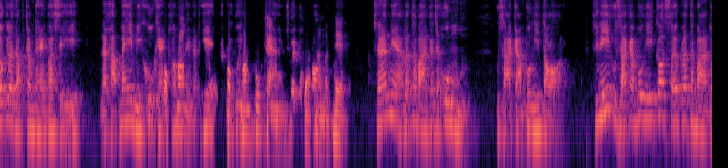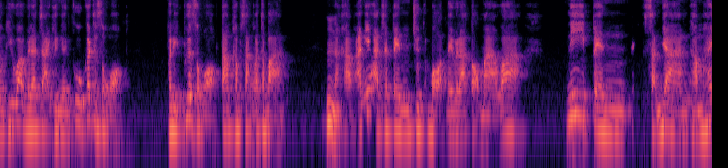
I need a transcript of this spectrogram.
ยกระดับกำแพงภาษีนะครับ ไม่ให้มีคู่แข่งเข้ามาในประเทศปกป้องคู่แข่งช่วยปกจากป้องต่างประเทศ ฉะนั้นเนี่ยรัฐบาลก็จะอุ้ม อุตสาหกรรมพวกนี้ตลอด ทีนี้อุตสาหกรรมพวกนี้ก็เซิร์ฟรัฐบาลตรงที่ว่าเวลาจ่ายคืนเงินกู้ก็จะส่งออก ผลิตเพื่อส่งออกตามคำสั่งรัฐบาลอืมนะครับ อันนี้อาจจะเป็นจุดบอดในเวลาต่อมาว่า นี่เป็นสัญญาณทำให้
